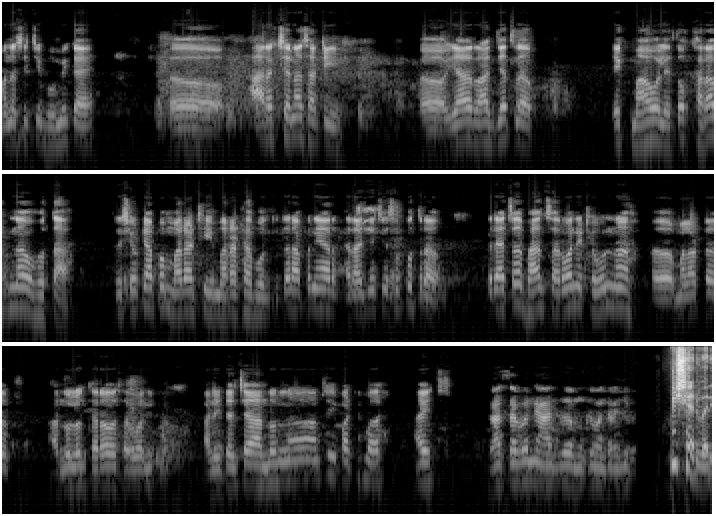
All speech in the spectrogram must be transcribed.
मनसेची भूमिका आहे. आरक्षणासाठी या राज्यातलं एक माहोल आहे तो खराब न होता तर शेवटी आपण मराठी मराठा बोलतो तर आपण या राज्याचे सुपुत्र आहोत. तर याचं भान सर्वांनी ठेवून मला वाटतं आंदोलन करावं सर्वांनी. आणि त्यांच्या आंदोलनाला आमची पाठिंबा आहेच. राजसाहेबांनी आज मुख्यमंत्र्यांची मी शर्वरी.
